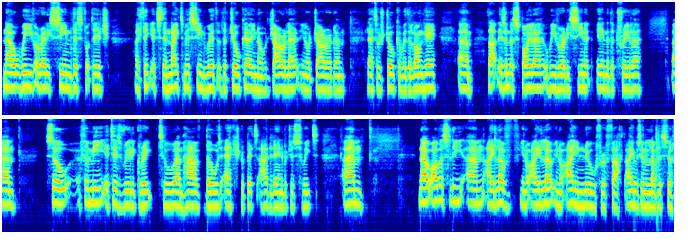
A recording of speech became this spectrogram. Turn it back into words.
Now, we've already seen this footage. I think it's the nightmare scene with the Joker, you know, Jared, you know, Jared um, Leto's Joker with the long hair. Um, that isn't a spoiler. We've already seen it in the trailer. Um, so for me, it is really great to um, have those extra bits added in, which is sweet. Um, now, obviously, um, I love you know I love you know I knew for a fact I was going to love this film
